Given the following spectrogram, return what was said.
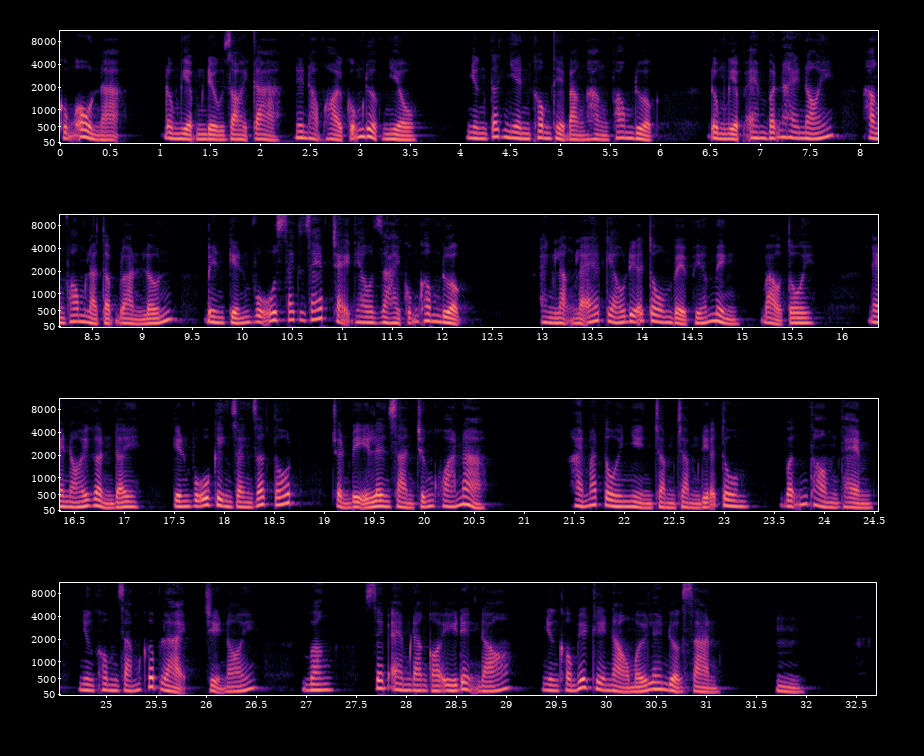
Cũng ổn ạ, Đồng nghiệp đều giỏi cả, Nên học hỏi cũng được nhiều. Nhưng tất nhiên không thể bằng Hằng Phong được. Đồng nghiệp em vẫn hay nói, Hằng Phong là tập đoàn lớn, Bên kiến vũ sách dép chạy theo dài cũng không được. Anh lặng lẽ kéo đĩa tôm về phía mình. Bảo tôi, Nghe nói gần đây Kiến vũ kinh doanh rất tốt, Chuẩn bị lên sàn chứng khoán à? Hai mắt tôi nhìn chầm chầm đĩa tôm, Vẫn thòm thèm Nhưng không dám cướp lại, Chỉ nói Vâng Sếp em đang có ý định đó, Nhưng không biết khi nào mới lên được sàn. Ừ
